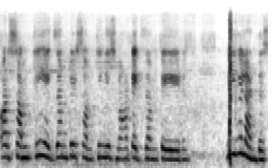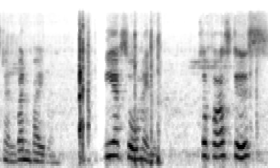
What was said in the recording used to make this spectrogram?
or something exempted, something is not exempted. We will understand one by one. We have so many. So first is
